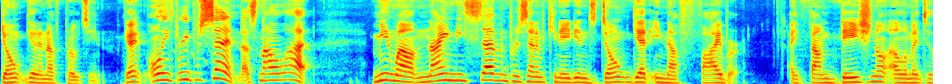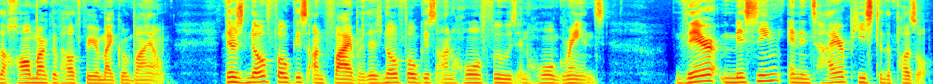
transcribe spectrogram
don't get enough protein. Okay? Only 3%. That's not a lot. Meanwhile, 97% of Canadians don't get enough fiber, a foundational element to the hallmark of health for your microbiome. There's no focus on fiber, there's no focus on whole foods and whole grains. They're missing an entire piece to the puzzle.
